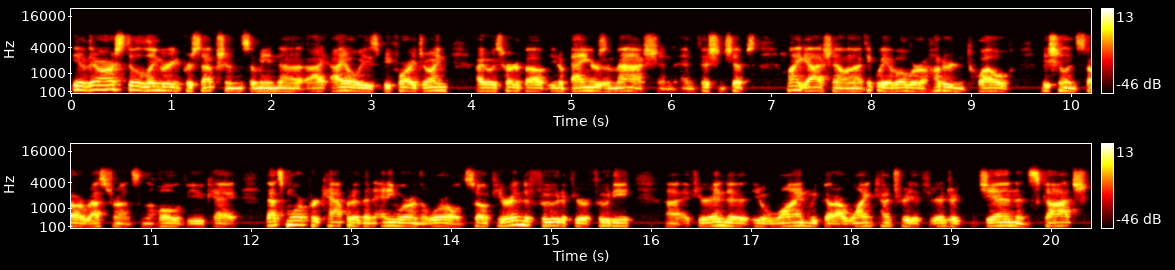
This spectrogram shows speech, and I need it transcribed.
you know there are still lingering perceptions. I mean, uh, I, I always before I joined, I always heard about you know bangers and mash and, and fish and chips. My gosh, Alan, I think we have over 112 Michelin star restaurants in the whole of the UK. That's more per capita than anywhere in the world. So if you're into food, if you're a foodie, uh, if you're into you know wine, we've got our wine country. If you're gin and scotch.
